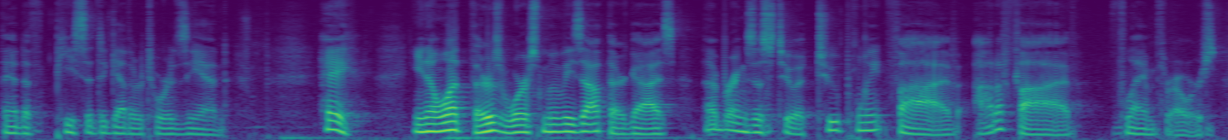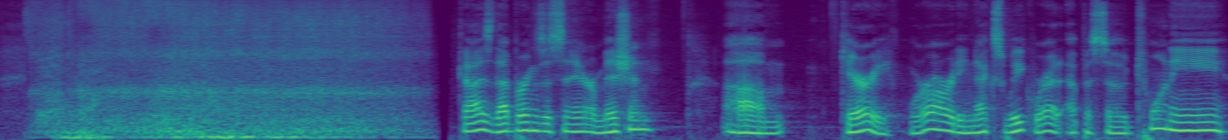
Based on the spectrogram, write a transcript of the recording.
They had to piece it together towards the end. Hey, you know what? There's worse movies out there, guys. That brings us to a 2.5 out of 5 flamethrowers. Guys, that brings us an intermission. Um, Carrie, we're already next week. We're at episode 20.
